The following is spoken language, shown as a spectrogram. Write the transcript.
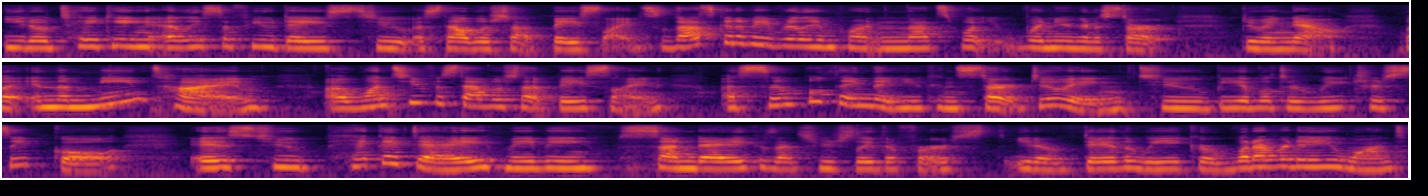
you know taking at least a few days to establish that baseline so that's going to be really important that's what when you're going to start doing now but in the meantime uh, once you've established that baseline a simple thing that you can start doing to be able to reach your sleep goal is to pick a day maybe sunday because that's usually the first you know day of the week or whatever day you want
